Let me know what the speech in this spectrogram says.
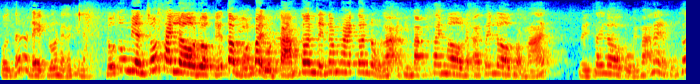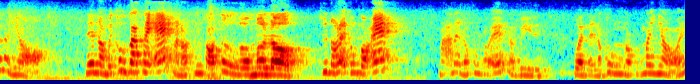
Quần rất là đẹp luôn này các chị này. Đỗ Thu Miền chốt size L được Thế tầm 47, 48 cân đến 52 cân đổ lại Thì mặc size M này, à size L thoải mái. Bởi size L của cái mã này cũng rất là nhỏ. Nên nó mới không ra size S mà nó không có từ ML Chứ nó lại không có S. Mã này nó không có S là vì quần này nó không nó cũng may nhỏ ấy.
